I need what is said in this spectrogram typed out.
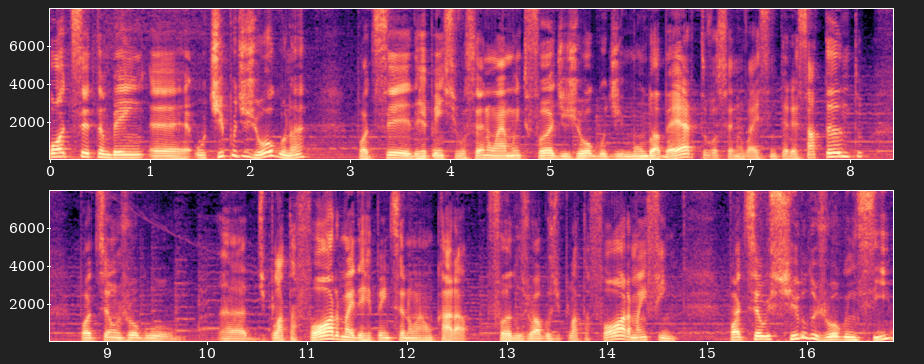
pode ser também é, o tipo de jogo, né? Pode ser, de repente, se você não é muito fã de jogo de mundo aberto, você não vai se interessar tanto. Pode ser um jogo uh, de plataforma e de repente você não é um cara fã dos jogos de plataforma, enfim. Pode ser o estilo do jogo em si,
